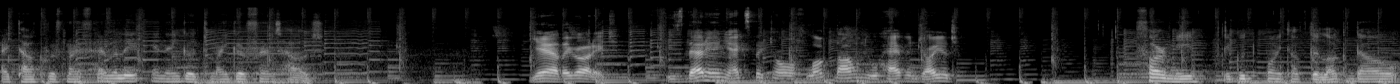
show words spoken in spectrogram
I talk with my family and I go to my girlfriend's house. Yeah, they got it. Is there any aspect of lockdown you have enjoyed? For me, the good point of the lockdown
